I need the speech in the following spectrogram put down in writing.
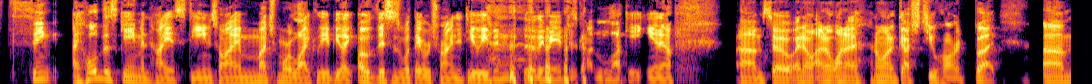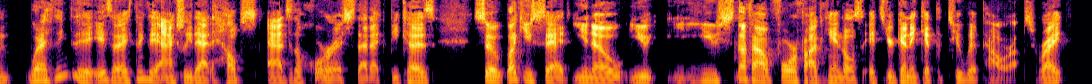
think I hold this game in high esteem, so I am much more likely to be like, oh, this is what they were trying to do, even though they may have just gotten lucky, you know. Um, so I don't I don't want to I don't want to gush too hard, but um, what I think that it is, I think that actually that helps add to the horror aesthetic because so like you said, you know, you you snuff out four or five candles, it's you're going to get the two whip power ups, right?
